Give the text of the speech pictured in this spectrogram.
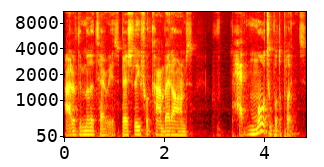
out of the military, especially for combat arms who've had multiple deployments,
